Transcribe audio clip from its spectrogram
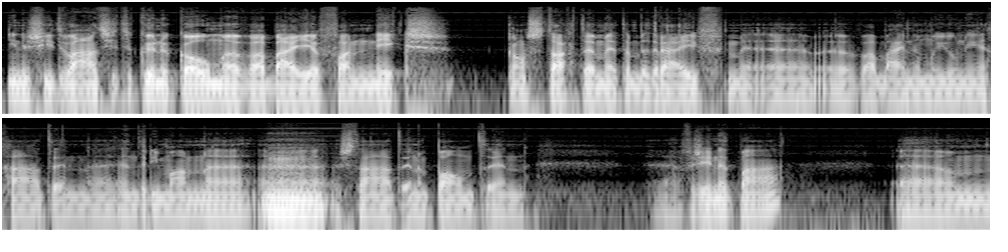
in een situatie te kunnen komen waarbij je van niks kan starten met een bedrijf eh, waar bijna een miljoen in gaat en, eh, en drie man eh, Mm. staat en een pand en verzin het maar. Ehm,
